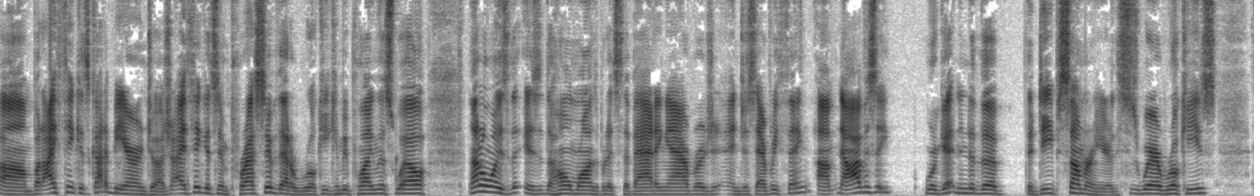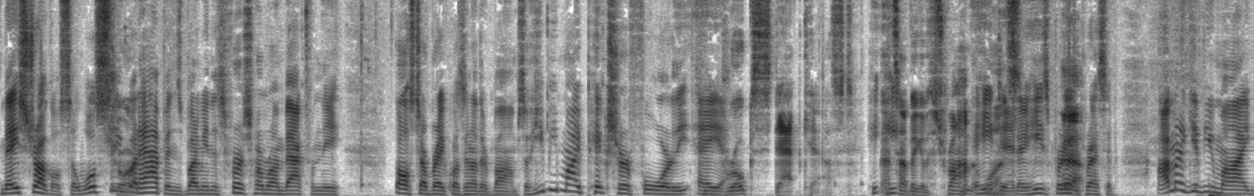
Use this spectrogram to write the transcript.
Um, but I think it's got to be Aaron Judge. I think it's impressive that a rookie can be playing this well. Not only is, the, is it the home runs, but it's the batting average and just everything. Um, now, obviously, we're getting into the, the deep summer here. This is where rookies may struggle. So we'll see Sure. what happens. But I mean, this first home run back from the All Star break was another bomb. So he'd be my picture for the AL. broke Statcast. He- That's he- how big of a bomb it He was. did. and he's pretty Yeah. impressive. I'm going to give you my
